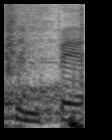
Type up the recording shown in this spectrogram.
Mission failed.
